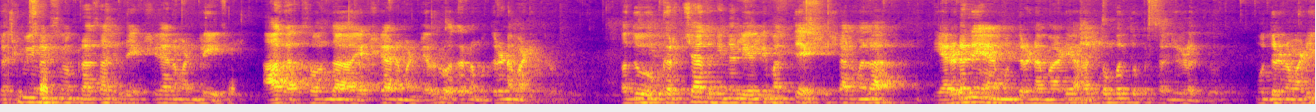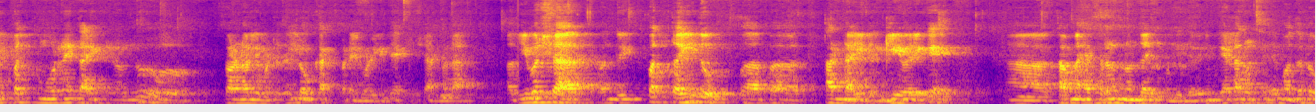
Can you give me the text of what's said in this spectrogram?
ಲಕ್ಷ್ಮೀ ನರಸಿಂಹ ಪ್ರಸಾದಿತ ಯಕ್ಷಗಾನ ಮಂಡಳಿ, ಆಗ ಸೋಂದ ಯಕ್ಷಗಾನ ಮಂಡಳಿಯವರು ಅದನ್ನು ಮುದ್ರಣ ಮಾಡಿದರು. ಅದು ಖರ್ಚಾದ ಹಿನ್ನೆಲೆಯಲ್ಲಿ ಮತ್ತೆ ಯಕ್ಷಶಾಲ್ಮಲ ಎರಡನೇ ಮುದ್ರಣ ಮಾಡಿ ಹತ್ತೊಂಬತ್ತು ಪ್ರಸಂಗಗಳದ್ದು. ಮುದ್ರಣ ಮಾಡಿ ಇಪ್ಪತ್ತ್ ಮೂರನೇ ತಾರೀಕಿನಂದು ಸ್ವರ್ಣವಲ್ಲಿ ಮಠದಲ್ಲಿ ಲೋಕಾರ್ಪಣೆಗೊಳ್ಳಿದೆ ಯಕ್ಷಶಾಲ್ಮಲ ಅದು ಈ ವರ್ಷ ಒಂದು ಇಪ್ಪತ್ತೈದು ತಂಡ ಈಗ ಇಲ್ಲಿಯವರೆಗೆ ತಮ್ಮ ಹೆಸರನ್ನು ನೋಂದಾಯಿಸಿಕೊಂಡಿದ್ದೇವೆ. ನಿಮಗೆಲ್ಲ ಗೊತ್ತಿದೆ, ಮೊದಲು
